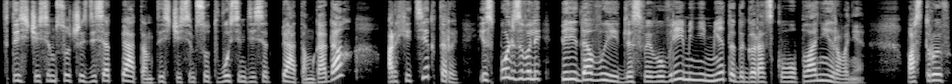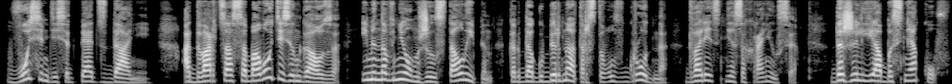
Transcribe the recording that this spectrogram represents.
в 1765-1785 годах, архитекторы использовали передовые для своего времени методы городского планирования, построив 85 зданий. От дворца самого Тизенгауза именно в нем жил Столыпин, когда губернаторствовал в Гродно, дворец не сохранился, до жилья Босняков.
